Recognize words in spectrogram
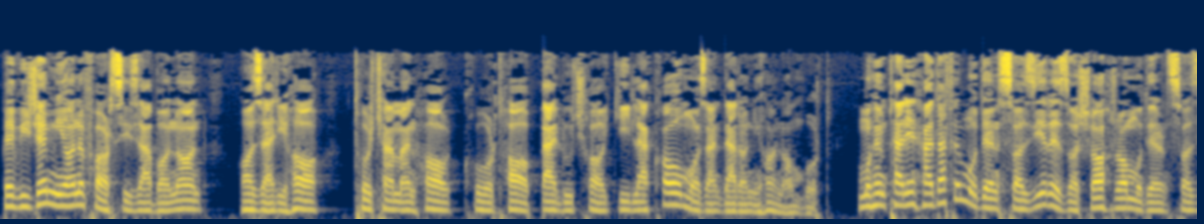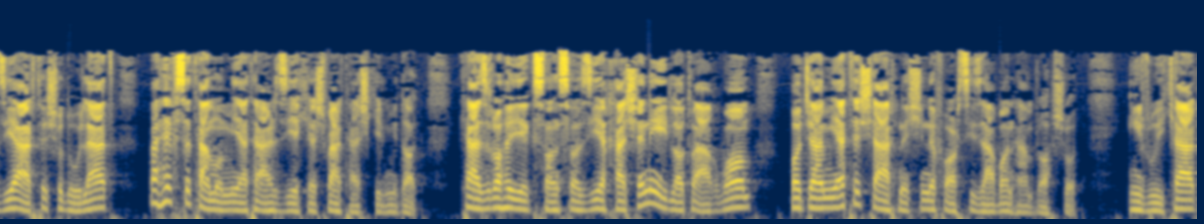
به ویژه میان فارسی زبانان، آذریها، ترکمنها، کردها، بلوچها، گیلکها و مازندرانیها نام برد. مهمترین هدف مدرنسازی رضاشاه را مدرنسازی ارتش و دولت و حفظ تمامیت ارزی کشور تشکیل می‌داد که از راه یکسانسازی خشن ایلات و اقوام با جمعیت شهرنشین فارسی زبان همراه شد. این روی کرد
